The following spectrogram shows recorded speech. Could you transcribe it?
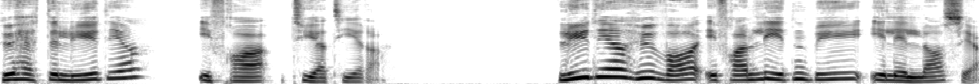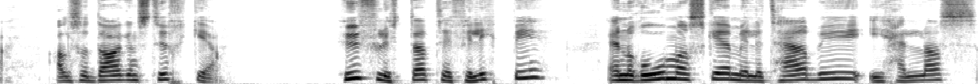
Hun heter Lydia ifra Tyatira. Lydia hun var ifra en liten by i Lilleasia, altså dagens Tyrkia. Hun flytta til Filippi, en romerske militærby i Hellas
